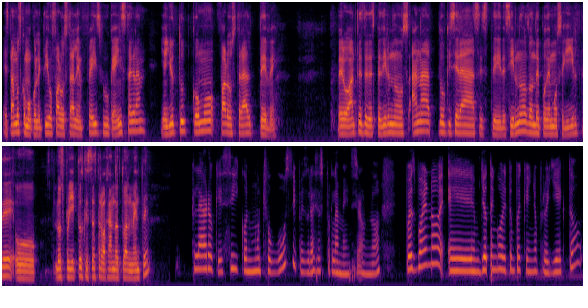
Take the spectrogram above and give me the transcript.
Estamos como Colectivo Faro Austral en Facebook e Instagram y en YouTube como Faro Austral TV. Pero antes de despedirnos, Ana, ¿tú quisieras este, decirnos dónde podemos seguirte o los proyectos que estás trabajando actualmente? Claro que sí, con mucho gusto y pues gracias por la mención, ¿no? Pues bueno, eh, yo tengo ahorita un pequeño proyecto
